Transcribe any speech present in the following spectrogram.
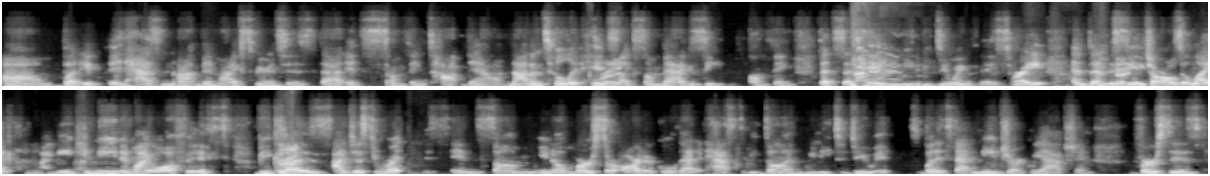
Um, but it, it has not been my experiences that it's something top down. Not until it hits right. like some magazine something that says, hey, you need to be doing this, right? And then the CHRs are like, I need Janine in my office because right. I just read this in some, you know, Mercer article that it has to be done. We need to do it. But it's that knee jerk reaction versus,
